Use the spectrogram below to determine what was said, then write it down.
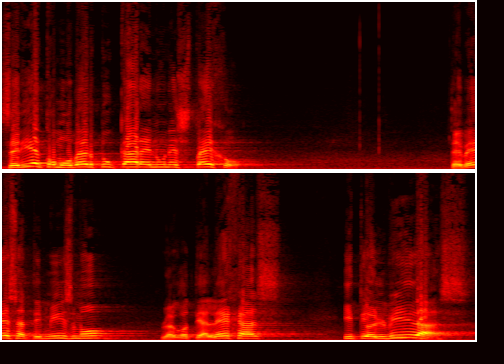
sería como ver tu cara en un espejo. Te ves a ti mismo luego te alejas y te olvidas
